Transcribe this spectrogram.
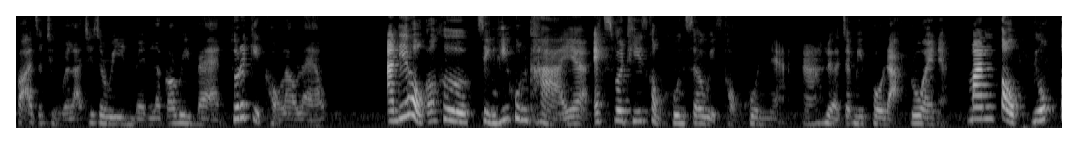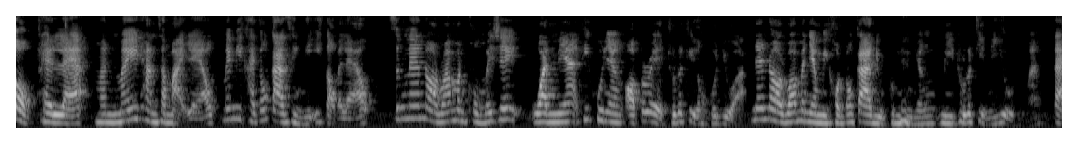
ก็อาจจะถึงเวลาที่จะ reinvent แล้วก็ rebrand ธุรกิจของเราแล้ว อันที่ 6 ก็คือสิ่งที่คุณขายอะ expertise ของคุณ service ของคุณเนี่ยนะหรือจะมี product ด้วยเนี่ยมันตกยุคตกเทรนด์แล้ว มันไม่ทันสมัยแล้ว ไม่มีใครต้องการสิ่งนี้อีกต่อไปแล้ว ซึ่งแน่นอนว่ามันคงไม่ใช่วันนี้ที่คุณยัง operate ธุรกิจของคุณอยู่อะแน่นอนว่ามันยังมีคนต้องการอยู่คุณถึงยังมีธุรกิจนี้อยู่ถูกไหมแต่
